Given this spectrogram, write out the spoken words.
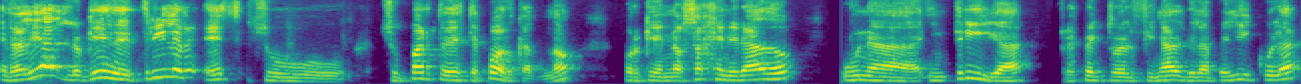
En realidad, lo que es de thriller es su, su parte de este podcast, ¿no? Porque nos ha generado una intriga respecto del final de la película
